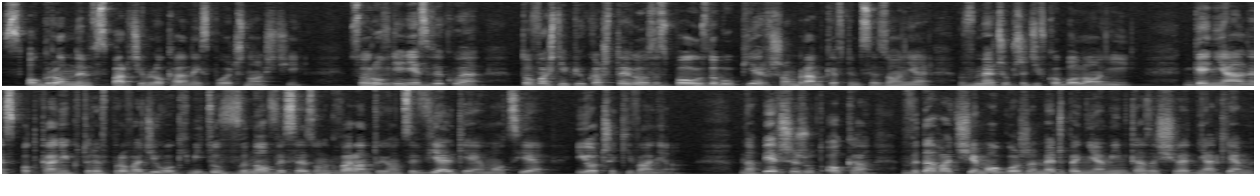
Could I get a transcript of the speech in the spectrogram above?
z ogromnym wsparciem lokalnej społeczności. Co równie niezwykłe, to właśnie piłkarz tego zespołu zdobył pierwszą bramkę w tym sezonie w meczu przeciwko Bolonii. Genialne spotkanie, które wprowadziło kibiców w nowy sezon gwarantujący wielkie emocje i oczekiwania. Na pierwszy rzut oka wydawać się mogło, że mecz Beniaminka ze Średniakiem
